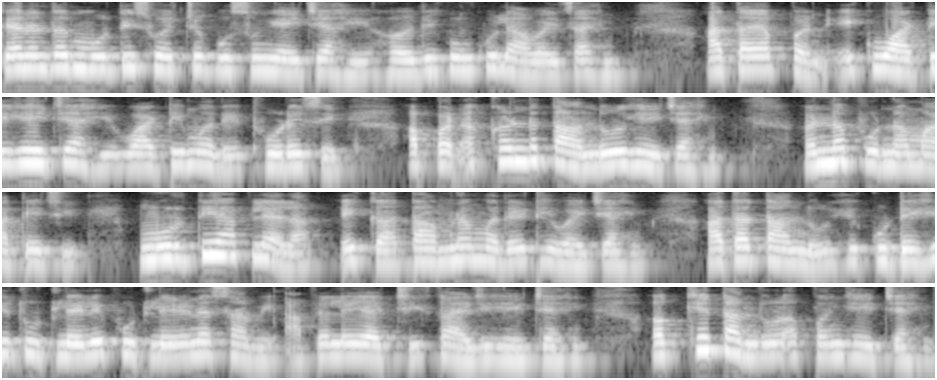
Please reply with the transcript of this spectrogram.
त्यानंतर मूर्ती स्वच्छ पुसून घ्यायची आहे. हळदी कुंकू लावायचं आहे. आता आपण एक वाटी घ्यायची आहे. वाटीमध्ये थोडेसे आपण अखंड तांदूळ घ्यायचे आहे. अन्नपूर्णा मातेची मूर्ती आपल्याला एका तांबण्यामध्ये ठेवायची आहे. आता तांदूळ हे कुठेही तुटलेले फुटलेले नसावे. आपल्याला याची काळजी घ्यायची आहे. अख्खे तांदूळ आपण घ्यायचे आहे.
